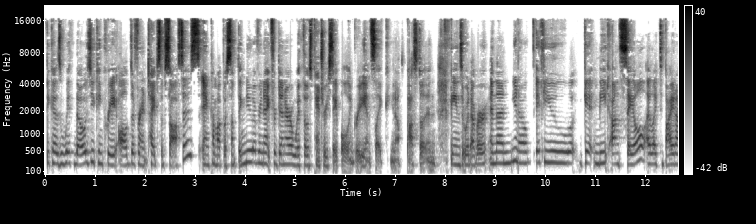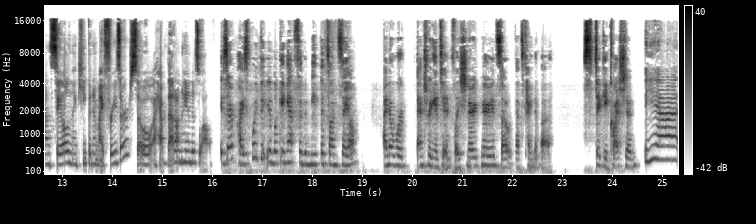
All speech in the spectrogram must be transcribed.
because with those you can create all different types of sauces and come up with something new every night for dinner with those pantry staple ingredients like, you know, pasta and beans or whatever. And then, you know, if you get meat on sale, I like to buy it on sale and then keep it in my freezer. So I have that on hand as well. Is there a price point that you're looking at for the meat that's on sale? I know we're entering into inflationary period, so that's kind of a sticky question. Yeah,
